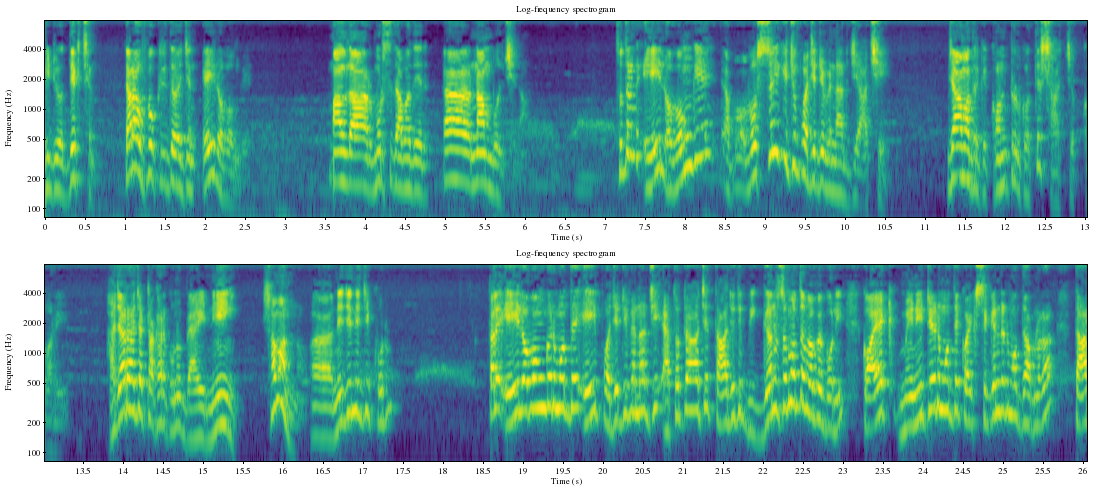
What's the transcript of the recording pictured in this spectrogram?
ভিডিও দেখছেন। যারা উপকৃত হয়েছেন এই লবঙ্গে মালদার, মুর্শিদাবাদের নাম বলছি না। সুতরাং এই লবঙ্গে অবশ্যই কিছু পজিটিভ এনার্জি আছে, যা আমাদেরকে কন্ট্রোল করতে সাহায্য করে। হাজার হাজার টাকার কোনো ব্যয় নেই, সামান্য। নিজে নিজে করুন। তাহলে এই লবঙ্গের মধ্যে এই পজিটিভ এনার্জি এতটা আছে, তা যদি বিজ্ঞানসম্মতভাবে বলি, কয়েক মিনিটের মধ্যে, কয়েক সেকেন্ডের মধ্যে আপনারা তার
